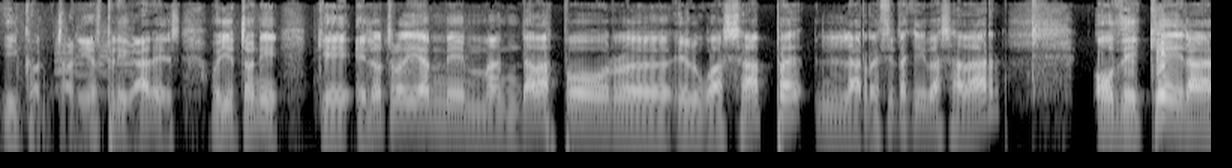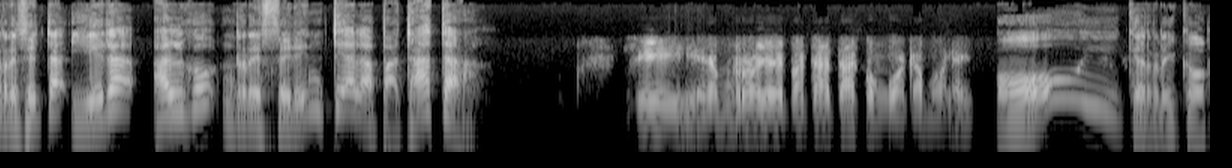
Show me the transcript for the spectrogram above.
y con Tony Espligares. Oye, Tony, que el otro día me mandabas por eh, el WhatsApp la receta que ibas a dar, o de qué era la receta, y era algo referente a la patata. Sí, era un rollo de patata con guacamole. ¡Uy, qué rico!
